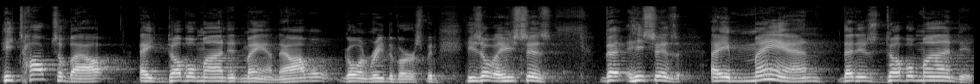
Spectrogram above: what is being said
he talks about a double minded man. Now, I won't go and read the verse, but he's over, he says, that he says, a man that is double minded.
